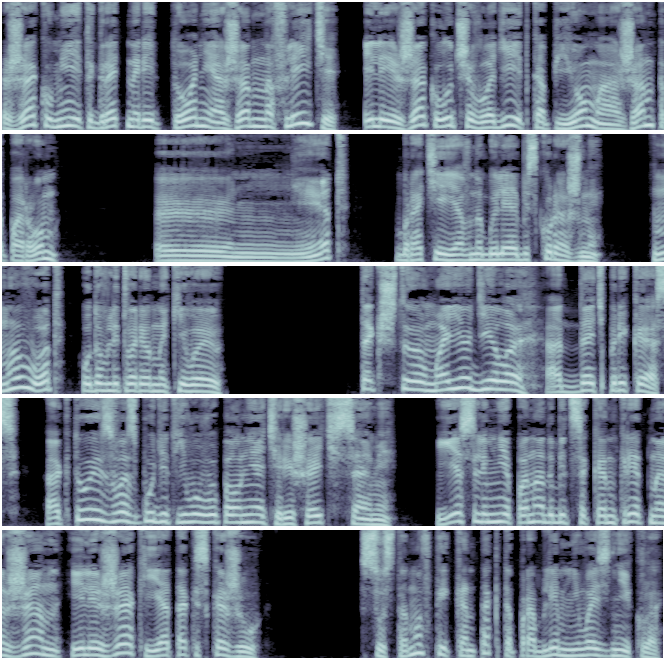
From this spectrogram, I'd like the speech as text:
Жак умеет играть на ритоне, а Жан на флейте? Или Жак лучше владеет копьем, а Жан топором?» «Э, нет». Братья явно были обескуражены. «Ну вот», удовлетворенно киваю. «Так что мое дело — отдать приказ. А кто из вас будет его выполнять, решайте сами. Если мне понадобится конкретно Жан или Жак, я так и скажу. С установкой контакта проблем не возникло.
